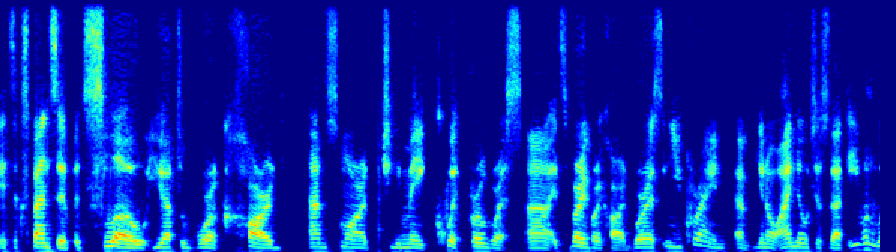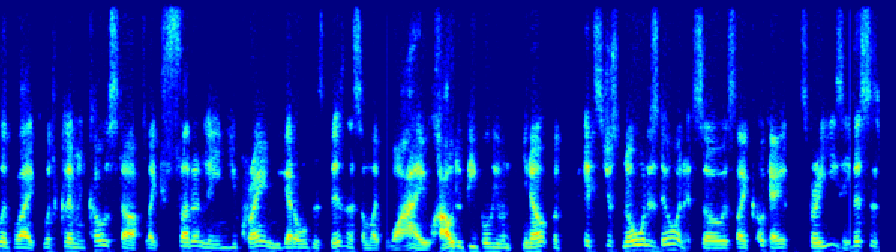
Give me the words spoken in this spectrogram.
It's expensive. It's slow. You have to work hard and smart to actually make quick progress. Uh, it's very very hard. Whereas in Ukraine, um, you know, I noticed that even with like with Co stuff, like suddenly in Ukraine we get all this business. I'm like, why? How do people even, you know? But it's just no one is doing it. So it's like, okay, it's very easy. This is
